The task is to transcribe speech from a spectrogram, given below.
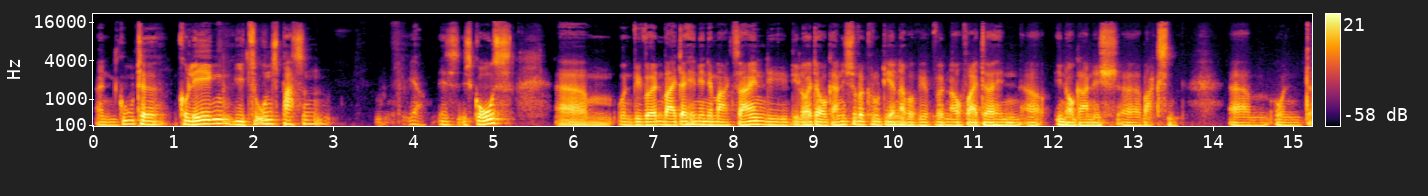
an gute Kollegen, die zu uns passen, ja, ist, ist groß. Ähm, und wir würden weiterhin in dem Markt sein, die, die Leute organisch rekrutieren, aber wir würden auch weiterhin äh, inorganisch äh, wachsen. Ähm, und äh,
